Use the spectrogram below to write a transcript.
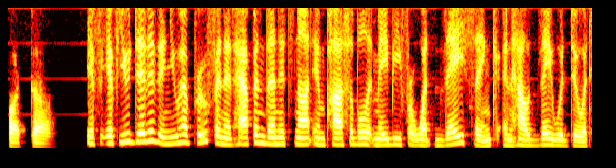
But uh, If if you did it and you have proof and it happened, then it's not impossible. It may be for what they think and how they would do it.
